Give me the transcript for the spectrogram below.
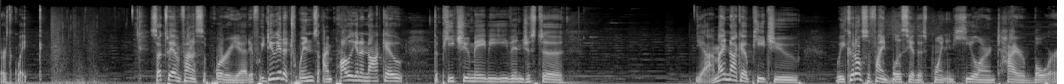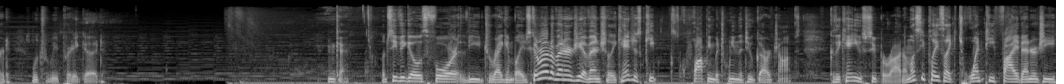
Earthquake. Sucks we haven't found a supporter yet. If we do get a Twins, I'm probably going to knock out the Pichu maybe even just to... Yeah, I might knock out Pichu. We could also find Blissey at this point and heal our entire board, which would be pretty good. Okay. Let's see if he goes for the Dragon Blade. He's going to run out of energy eventually. He can't just keep swapping between the two Garchomps. Because he can't use Super Rod. Unless he plays like 25 energy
